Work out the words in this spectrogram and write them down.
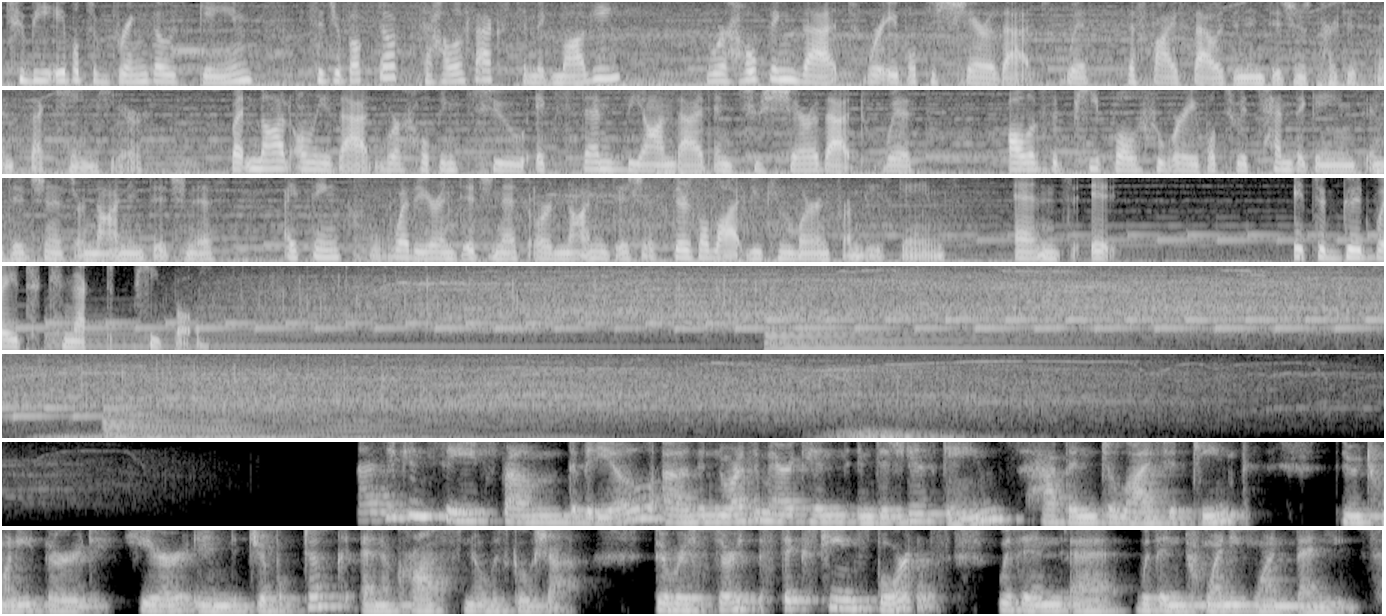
to be able to bring those games to Kjipuktuk, to Halifax, to Mi'kma'ki, we're hoping that we're able to share that with the 5,000 Indigenous participants that came here. But not only that, we're hoping to extend beyond that and to share that with all of the people who were able to attend the games, Indigenous or non Indigenous. I think whether you're Indigenous or non Indigenous, there's a lot you can learn from these games. And it, it's a good way to connect people. As you can see from the video, uh, the North American Indigenous Games happened July 15th through 23rd here in Kjipuktuk and across Nova Scotia. There were 16 sports within, uh, within 21 venues.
